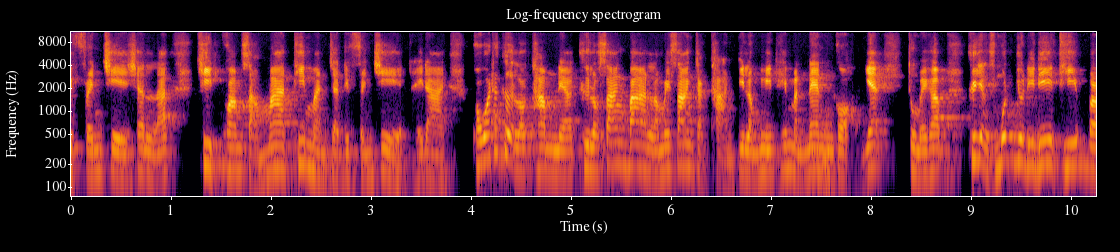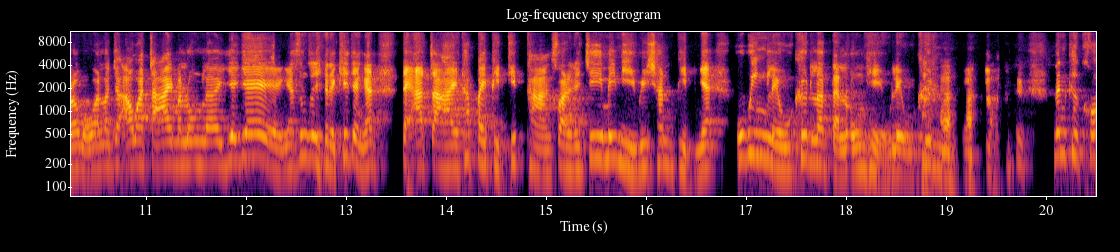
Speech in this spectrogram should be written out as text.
differentiation และขีดความสามารถที่มันจะ differentiate ให้ได้ เพราะว่าถ้าเกิดเราทำเนี่ยคือเราสร้างบ้านเราไม่สร้างจากฐานพีระมิดให้มันแน่นก่อนเนี่ยถูกไหมครับคืออย่างสมมติอยู่ดีๆทีเราบอกว่าเราจะเอาอาจารย์มาลงเลยเย่ๆอย่างเงี้ยซึ่งส่วนใหญ่คิดอย่างนั้น แต่อาจารย์ถ้าไปผิดทิศทาง strategy ไม่มี vision ผิดเนี่ยก็วิ่งเร็วขึ้นแล้วแต่ลงเหวเร็วขึ้น นั่นคือข้อ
